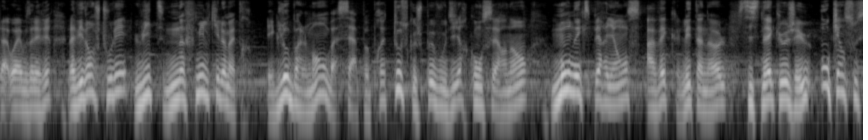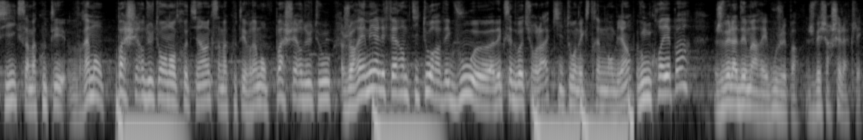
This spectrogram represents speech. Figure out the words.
la, vous allez rire, la vidange tous les 8-9 000 km. Et globalement, bah, c'est à peu près tout ce que je peux vous dire concernant mon expérience avec l'éthanol, si ce n'est que j'ai eu aucun souci, que ça m'a coûté vraiment pas cher du tout en entretien, que ça m'a coûté vraiment pas cher du tout. J'aurais aimé aller faire un petit tour avec vous euh, avec cette voiture-là qui tourne extrêmement bien. Vous me croyez pas? Je vais la démarrer, bougez pas, je vais chercher la clé.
